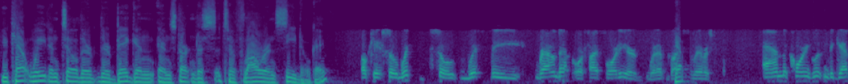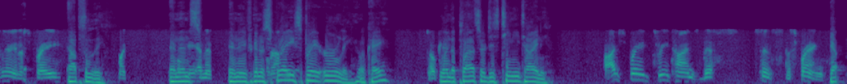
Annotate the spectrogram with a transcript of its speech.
You can't wait until they're they're big and and starting to to flower and seed, okay? Okay, so with so with the Roundup or 540 or whatever, yep. whatever and the corn gluten together in a spray. Absolutely. Like and, okay, then, and then, and if you're going to spray, spray early, okay? Okay. When the plants are just teeny tiny. I've sprayed three times this since the spring. Yep.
